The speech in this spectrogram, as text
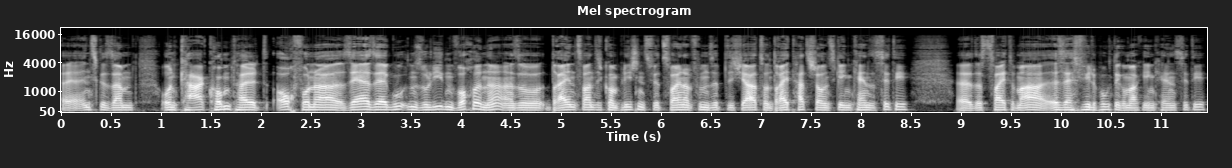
äh, insgesamt. Und K kommt halt auch von einer sehr, sehr guten, soliden Woche, ne? Also 23 Completions für 275 Yards und drei Touchdowns gegen Kansas City. Äh, das zweite Mal äh, sehr viele Punkte gemacht gegen Kansas City.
